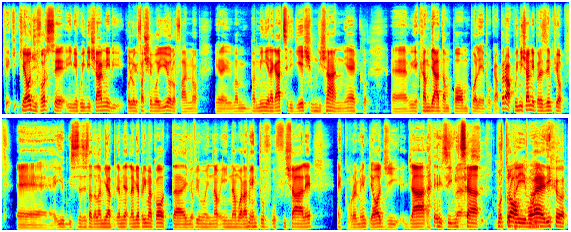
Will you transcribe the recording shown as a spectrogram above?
che, che, oggi forse i miei 15 anni, di quello che facevo io, lo fanno eh, bambini e ragazzi di 10-11 anni, ecco eh, quindi è cambiata un po', un po', l'epoca. Però a 15 anni, per esempio, eh, io, se sia stata la mia, la mia, prima cotta, il mio primo innamoramento uff- ufficiale, ecco, probabilmente oggi già si inizia Beh, sì, purtroppo, prima. Eh, dico,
